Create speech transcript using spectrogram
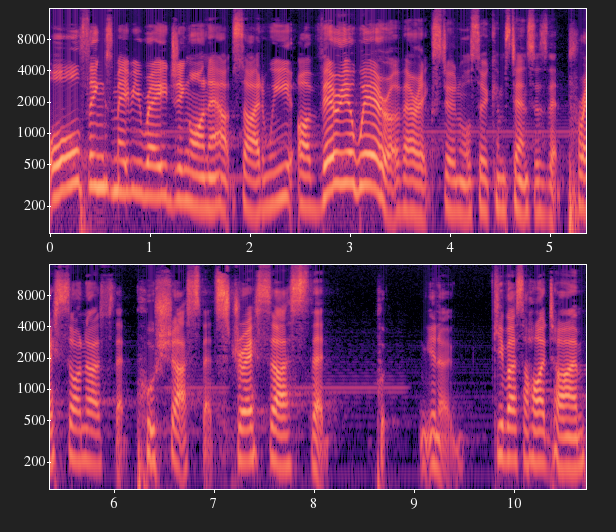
all things may be raging on outside, we are very aware of our external circumstances that press on us, that push us, that stress us, that, put, you know, give us a hard time.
